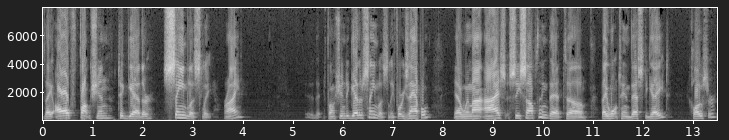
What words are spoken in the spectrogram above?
they all function together seamlessly, right? They function together seamlessly. For example, you know, when my eyes see something that uh, they want to investigate closer.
